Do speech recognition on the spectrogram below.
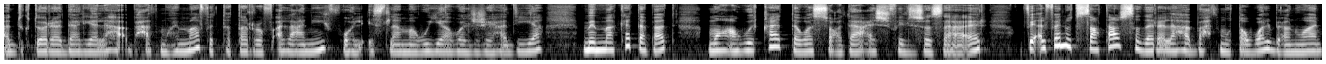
الدكتورة داليا لها أبحاث مهمة في التطرف العنيف والإسلاموية والجهادية مما كتبت معوقات توسع داعش في الجزائر في 2019 صدر لها بحث مطول بعنوان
